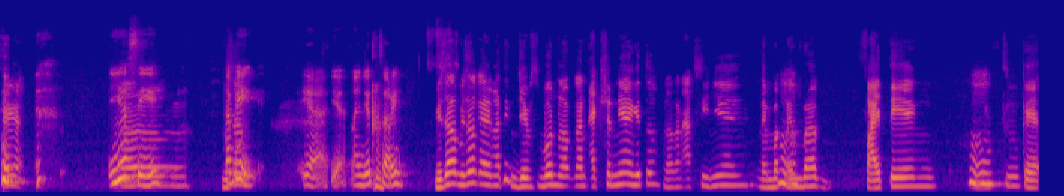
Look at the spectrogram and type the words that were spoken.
Kayak Iya eh, sih, misal- tapi ya ya lanjut sorry. misal misal kayak ngatin James Bond melakukan actionnya gitu, melakukan aksinya, nembak-nembak, fighting, Mm-mm. itu kayak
